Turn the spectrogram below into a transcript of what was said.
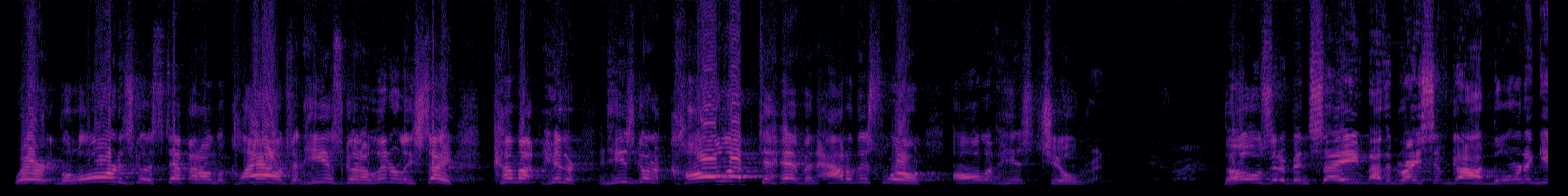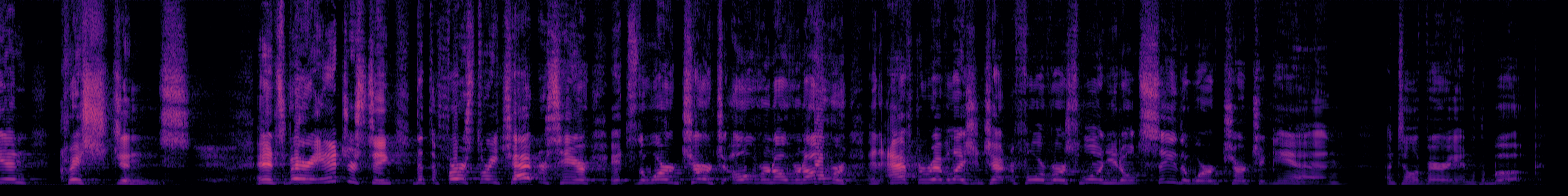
Where the Lord is going to step out on the clouds and He is going to literally say, Come up hither. And He's going to call up to heaven out of this world all of His children. Those that have been saved by the grace of God, born again Christians. And it's very interesting that the first three chapters here, it's the word church over and over and over. And after Revelation chapter 4, verse 1, you don't see the word church again until the very end of the book.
